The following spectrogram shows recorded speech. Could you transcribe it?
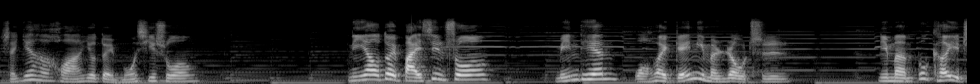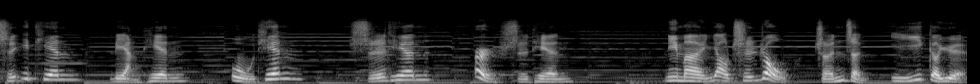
神耶和华又对摩西说：“你要对百姓说，明天我会给你们肉吃，你们不可以吃一天、两天、五天、十天、二十天。”你们要吃肉整整一个月，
